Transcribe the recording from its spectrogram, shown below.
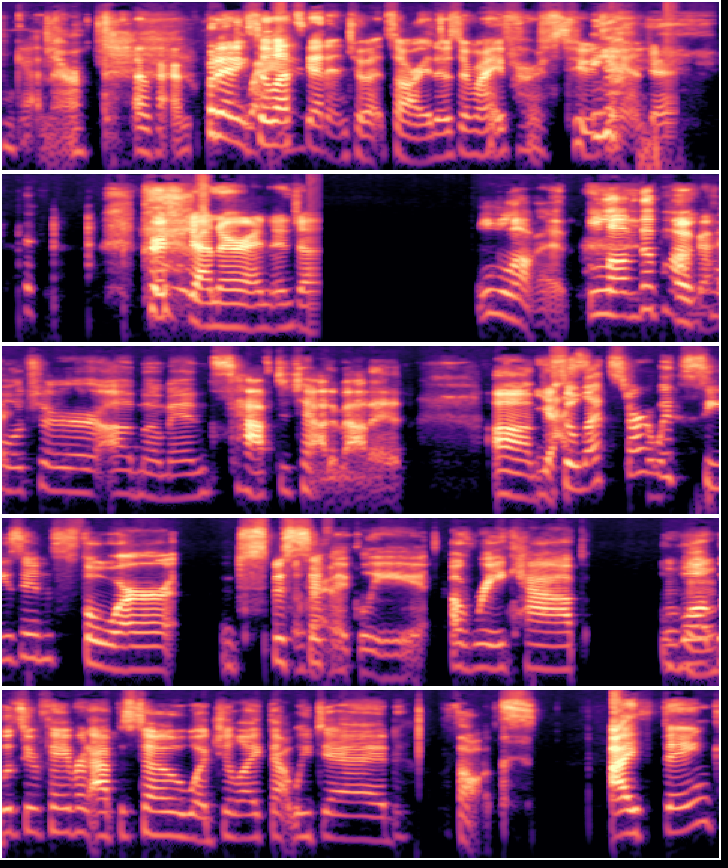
I'm getting there. Okay. But anyway, So let's get into it. Sorry, those are my first two tangents. Kris Jenner and, and love it. Love the pop Okay. culture uh, moments. Have to chat about it. Um, Yes. So let's start with season four, specifically a recap. What Mhm. was your favorite episode? What'd you like that we did? Thoughts? I think,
